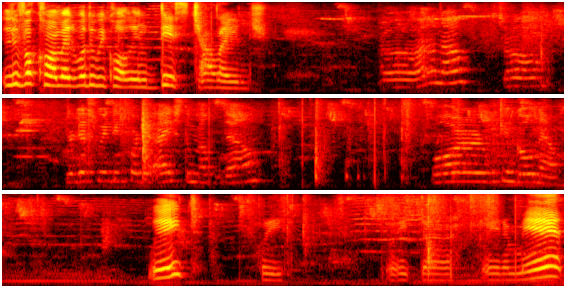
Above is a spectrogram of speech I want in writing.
leave a comment. What do we call in this challenge? Uh, I don't know. So we're just waiting for the ice to melt down, or we can go now. Wait, wait, wait. Uh, wait a minute.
